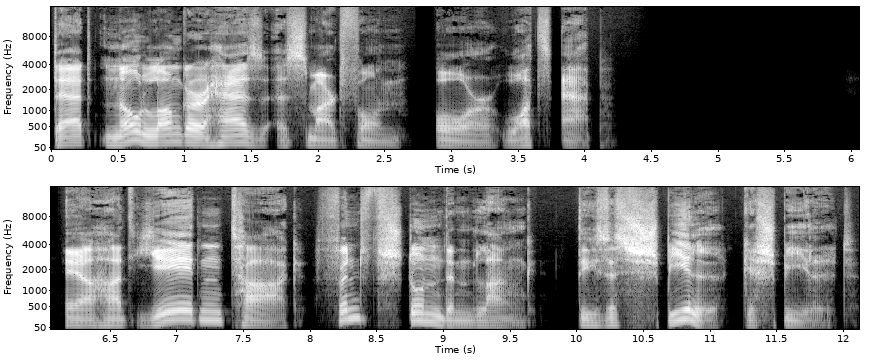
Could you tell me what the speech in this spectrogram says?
Dad no longer has a smartphone or WhatsApp. Er hat jeden Tag fünf Stunden lang dieses Spiel gespielt.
